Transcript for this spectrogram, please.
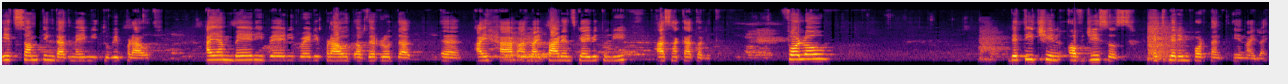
It's something that made me to be proud. I am very, very, very proud of the root that uh, I have, and my parents gave it to me as a Catholic. Follow the teaching of Jesus is very important in my life.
